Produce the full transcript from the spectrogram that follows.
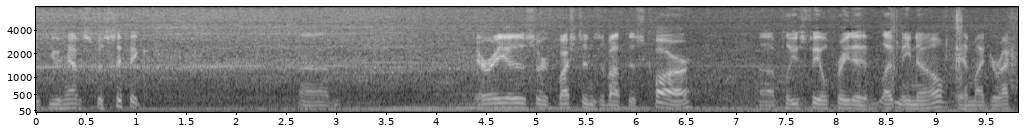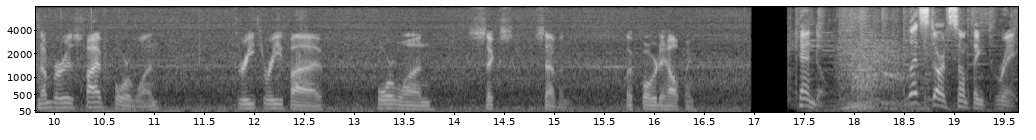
If you have specific um, areas or questions about this car, uh, please feel free to let me know. And my direct number is 541 335 4167. Look forward to helping. Kendall, let's start something great.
